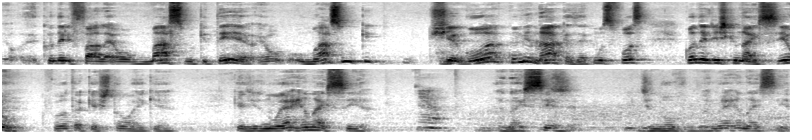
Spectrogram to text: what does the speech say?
é- é- quando ele fala é o máximo que tem, é, é o, o máximo que chegou a culminar, quer dizer, é como se fosse. Quando ele diz que nasceu, que foi outra questão aí, que, que ele diz não é renascer, É. é nascer de novo, mas não é renascer.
